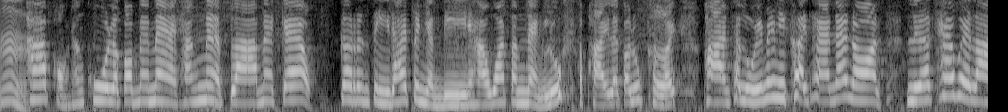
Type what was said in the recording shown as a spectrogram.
อืมๆภาพของทั้งคู่แล้วก็แม่ๆทั้งแม่ปลาแม่แก้ว การันตีได้เป็นอย่างดีนะคะว่าตำแหน่งลูกสะพ้ายแล้วก็ลูกเขยผ่านฉลุยไม่มีใครแทนแน่นอน เหลือแค่เวลา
